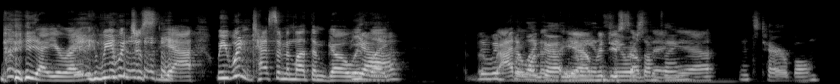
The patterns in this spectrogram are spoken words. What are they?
yeah, you're right. We would just, yeah, we wouldn't test them and let them go with yeah. like, I don't like want to, yeah, we do something. something. Yeah. It's terrible.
